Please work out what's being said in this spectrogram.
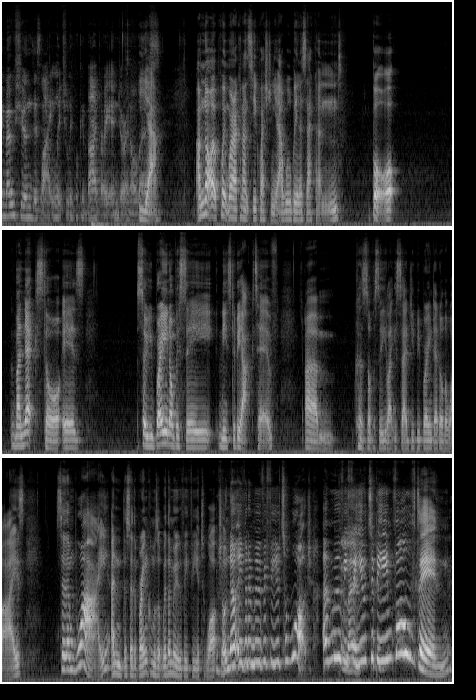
emotions is like literally fucking vibrating during all this. Yeah. I'm not at a point where I can answer your question yet. I will be in a second. But my next thought is so your brain obviously needs to be active. Um, because obviously, like you said, you'd be brain dead otherwise. So then why? And so the brain comes up with a movie for you to watch, or not even a movie for you to watch, a movie for you to be involved in.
